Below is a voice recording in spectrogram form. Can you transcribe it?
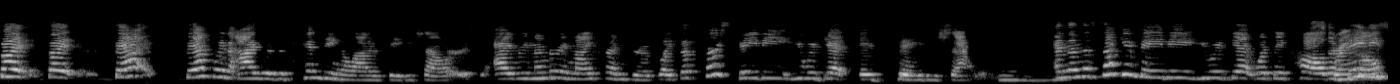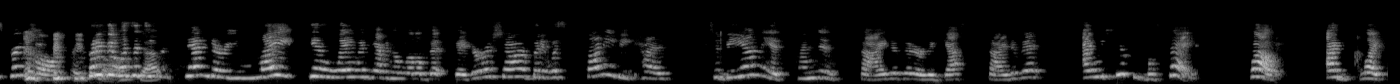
but but back back when I was attending a lot of baby showers, I remember in my friend group, like the first baby, you would get a baby shower. Mm-hmm. And then the second baby, you would get what they call the Sprinkle. baby sprinkle. but if it was a Yep. different gender, you might get away with having a little bit bigger a shower. But it was funny because to be on the attendant side of it or the guest side of it, I would hear people say, "Well, I like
